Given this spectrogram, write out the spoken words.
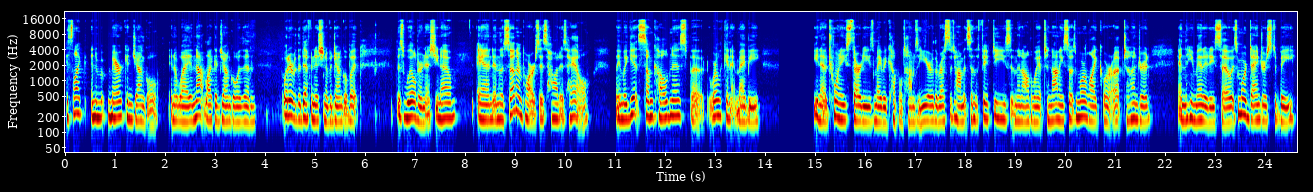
it's like an American jungle in a way, and not like a jungle as in whatever the definition of a jungle, but this wilderness, you know. And in the southern parts, it's hot as hell. I mean, we get some coldness, but we're looking at maybe, you know, 20s, 30s, maybe a couple times a year. The rest of the time, it's in the 50s and then all the way up to 90s. So it's more like, or up to 100 and the humidity. So it's more dangerous to be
